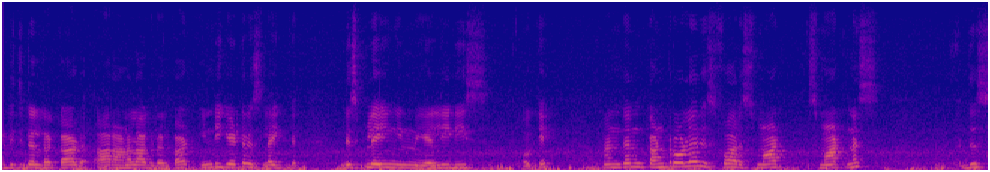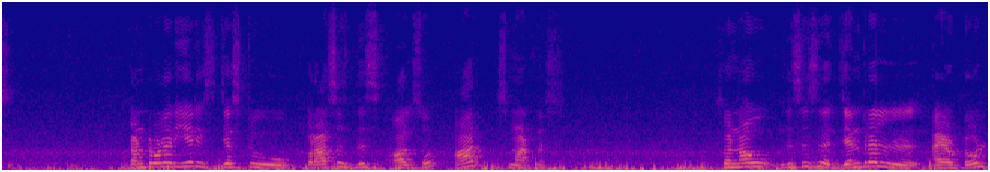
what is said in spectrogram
digital record or analog record. Indicator is like displaying in leds okay? And then controller is for smart smartness this controller here is just to process this also or smartness. So now this is a general i have told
